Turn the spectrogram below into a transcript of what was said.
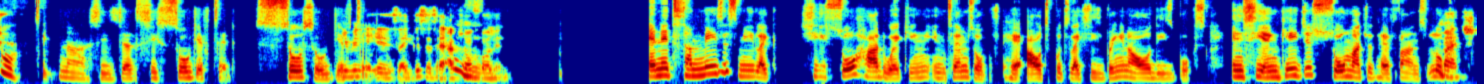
Oh, nah, she's just she's so gifted. So, so gifted. It really is. Like this is her actual Hmm. calling. And it amazes me, like she's so hardworking in terms of her output. Like she's bringing out all these books and she engages so much with her fans. Look, much.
